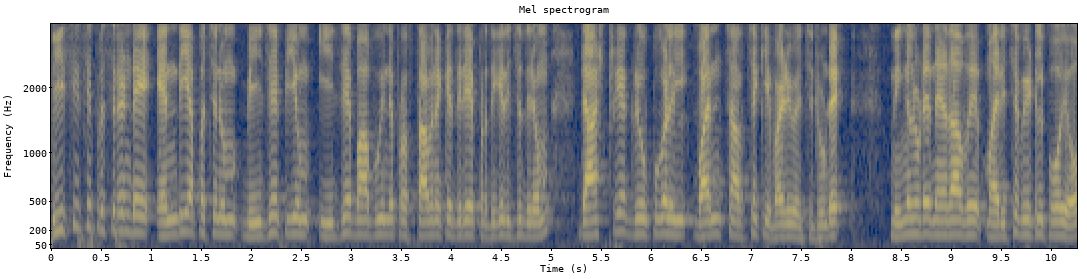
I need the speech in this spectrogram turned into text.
D C C president N D അപ്പച്ചനും ബി ജെ പിയും ഇ ജെ ബാബുവിന്റെ പ്രസ്താവനയ്ക്കെതിരെ പ്രതികരിച്ചതിനും രാഷ്ട്രീയ ഗ്രൂപ്പുകളിൽ വൻ ചർച്ചയ്ക്ക് വഴിവെച്ചിട്ടുണ്ട്. നിങ്ങളുടെ നേതാവ് മരിച്ച വീട്ടിൽ പോയോ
